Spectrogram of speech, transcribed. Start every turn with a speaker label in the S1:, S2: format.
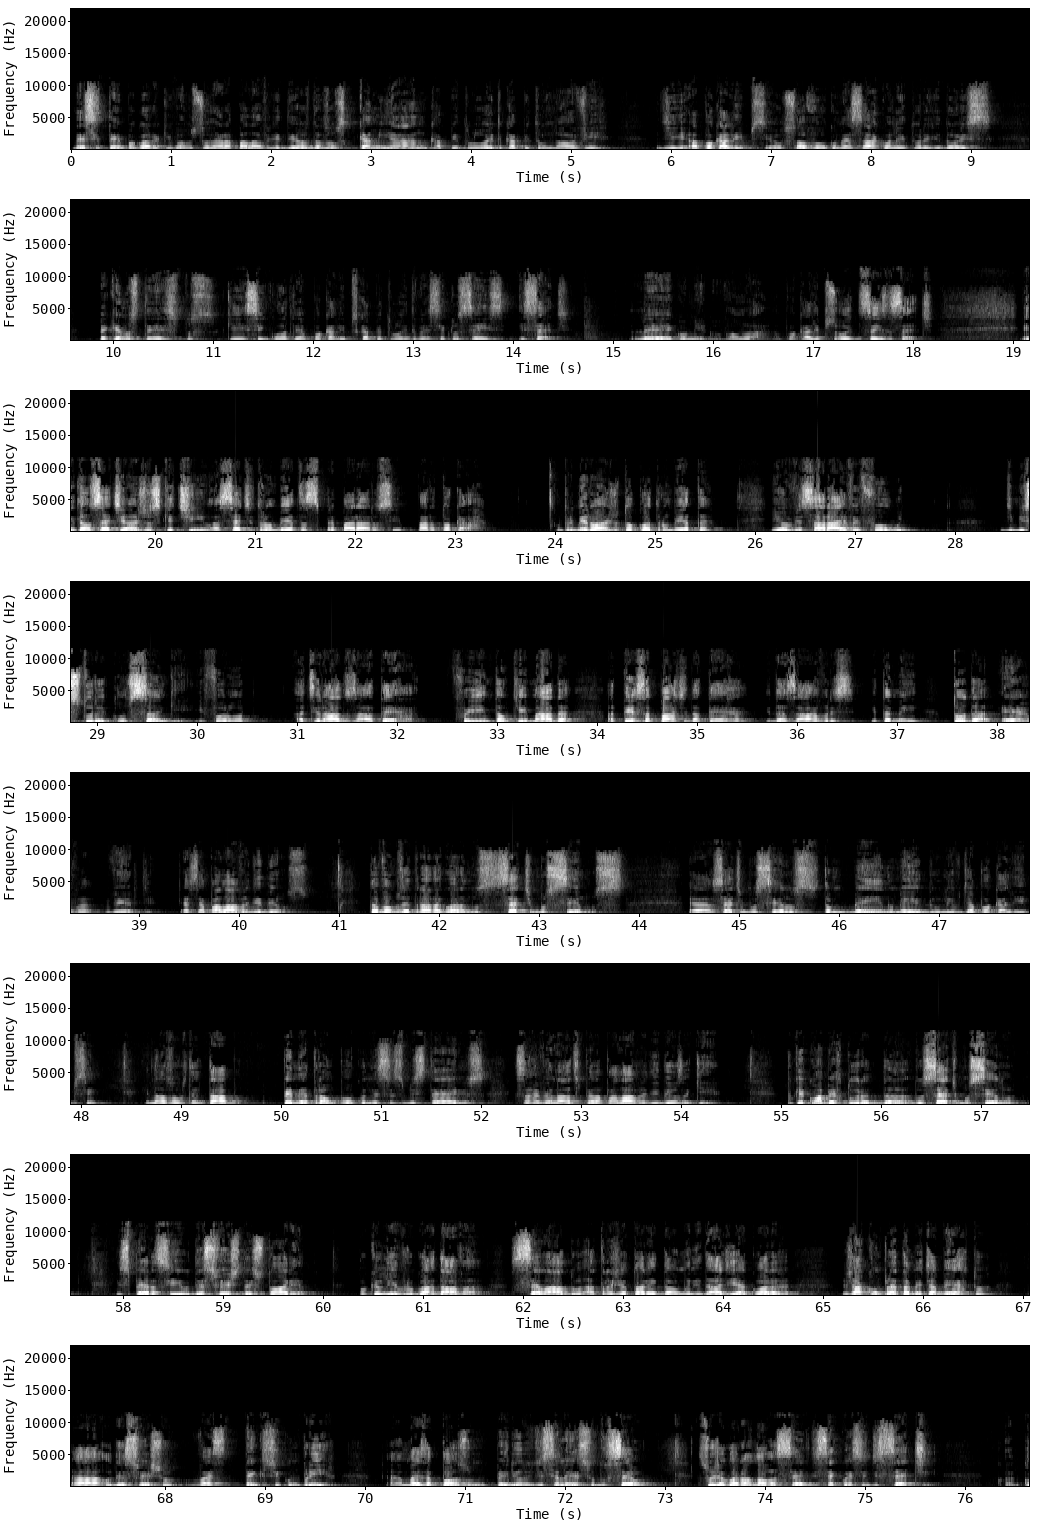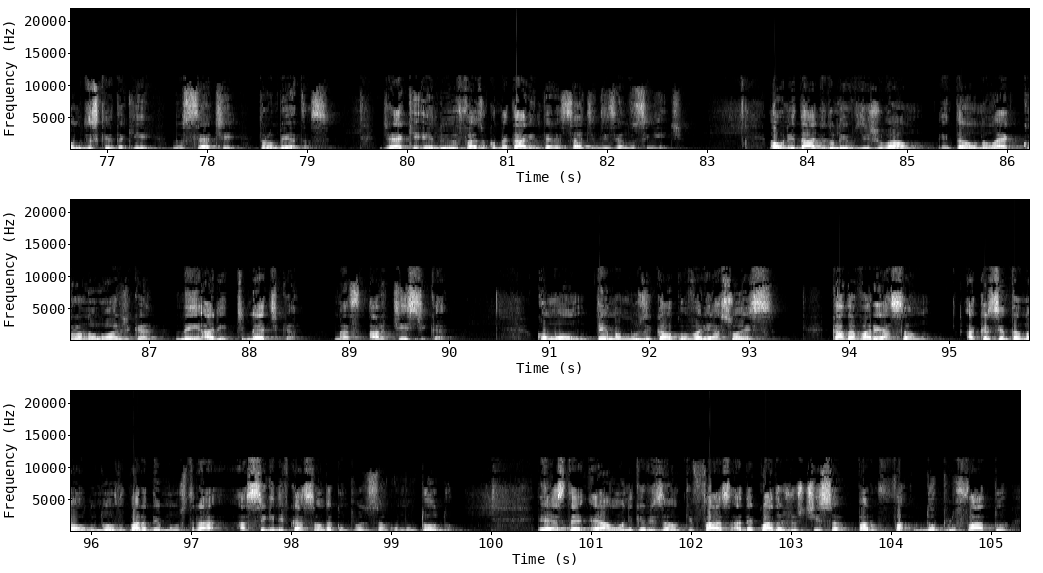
S1: Nesse tempo agora que vamos estudar a palavra de Deus, nós vamos caminhar no capítulo 8 e capítulo 9 de Apocalipse. Eu só vou começar com a leitura de dois pequenos textos que se encontram em Apocalipse capítulo 8, versículos 6 e 7. Leia aí comigo, vamos lá. Apocalipse 8, 6 e 7. Então sete anjos que tinham as sete trombetas prepararam-se para tocar. O primeiro anjo tocou a trombeta e houve saraiva e fogo de mistura com sangue e foram atirados à terra. Foi então queimada a terça parte da terra e das árvores e também toda a erva verde. Essa é a palavra de Deus. Então vamos entrar agora nos sétimos selos. É, os sétimos selos estão bem no meio do livro de Apocalipse e nós vamos tentar penetrar um pouco nesses mistérios que são revelados pela palavra de Deus aqui. Porque com a abertura da, do sétimo selo, espera-se o desfecho da história, porque o livro guardava selado a trajetória da humanidade e agora, já completamente aberto, ah, o desfecho vai, tem que se cumprir. Ah, mas após um período de silêncio do céu, surge agora uma nova série de sequências de sete, como descrito aqui nos sete trombetas. Jack Elu faz um comentário interessante dizendo o seguinte: a unidade do livro de João, então, não é cronológica nem aritmética, mas artística. Como um tema musical com variações, cada variação acrescentando algo novo para demonstrar a significação da composição como um todo. Esta é a única visão que faz adequada justiça para o fa duplo fato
